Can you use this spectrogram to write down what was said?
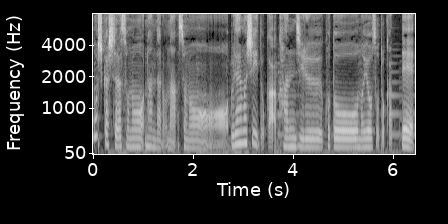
もしかしたらそのなんだろうなその羨ましいとか感じることの要素とかって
